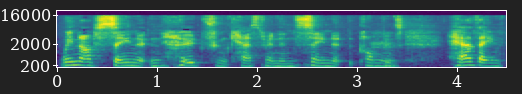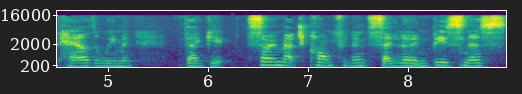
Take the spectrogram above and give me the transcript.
When I've seen it and heard from Katherine and seen at the conference how they empower the women, they get so much confidence, they learn business.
